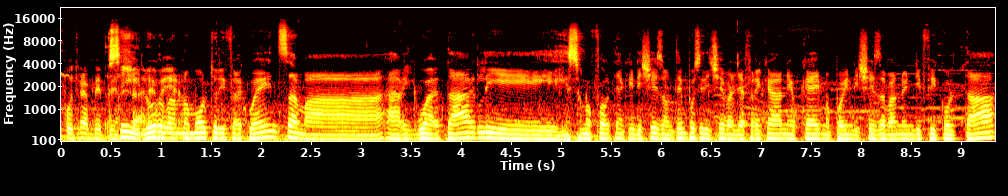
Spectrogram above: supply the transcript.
potrebbe pensare. Sì, loro vanno molto di frequenza, ma a riguardarli sono forti anche in discesa. Un tempo si diceva agli africani ok, ma poi in discesa vanno in difficoltà.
